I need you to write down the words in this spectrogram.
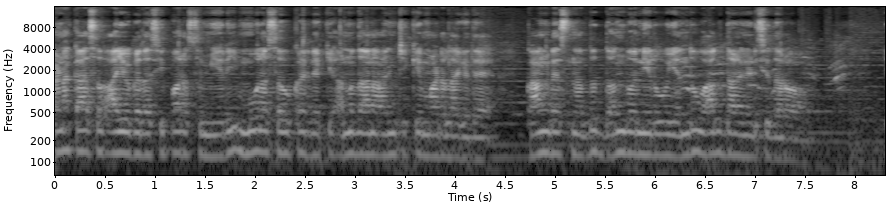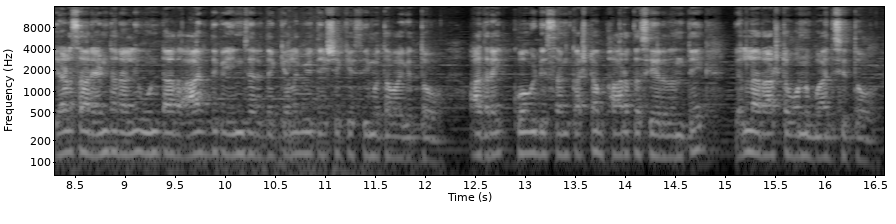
ಹಣಕಾಸು ಆಯೋಗದ ಶಿಫಾರಸು ಮೀರಿ ಮೂಲ ಸೌಕರ್ಯಕ್ಕೆ ಅನುದಾನ ಹಂಚಿಕೆ ಮಾಡಲಾಗಿದೆ. ಕಾಂಗ್ರೆಸ್ನದ್ದು ದ್ವಂದ್ವ ನಿಲುವು ಎಂದು ವಾಗ್ದಾಳಿ ನಡೆಸಿದರು. ಎರಡು ಸಾವಿರದ ಎಂಟರಲ್ಲಿ ಉಂಟಾದ ಆರ್ಥಿಕ ಹಿಂಜರಿತ ಕೆಲವೇ ದೇಶಕ್ಕೆ ಸೀಮಿತವಾಗಿತ್ತು. ಆದರೆ ಕೋವಿಡ್ ಸಂಕಷ್ಟ ಭಾರತ ಸೇರಿದಂತೆ ಎಲ್ಲ ರಾಷ್ಟ್ರವನ್ನು ಬಾಧಿಸಿತು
